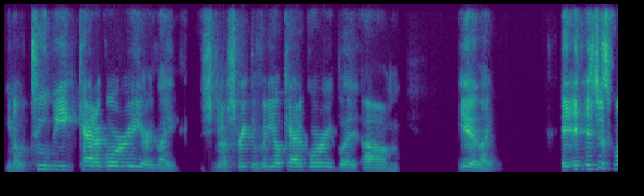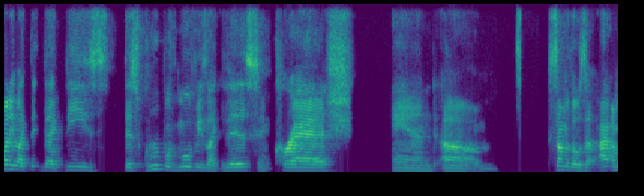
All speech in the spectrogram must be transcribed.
you know, Tubi category or like you know straight to video category. But um, yeah, like it, it's just funny like like these this group of movies like this and Crash and um some of those I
